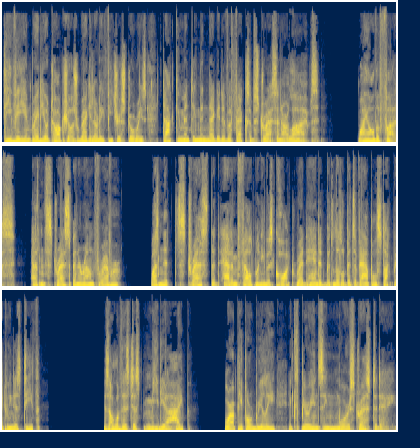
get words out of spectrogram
TV and radio talk shows regularly feature stories documenting the negative effects of stress in our lives. Why all the fuss? Hasn't stress been around forever? Wasn't it stress that Adam felt when he was caught red handed with little bits of apple stuck between his teeth? Is all of this just media hype? Or are people really experiencing more stress today?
